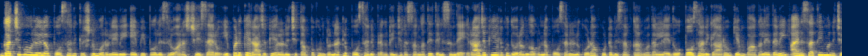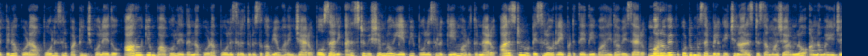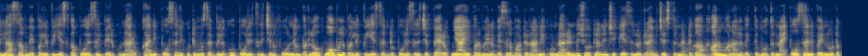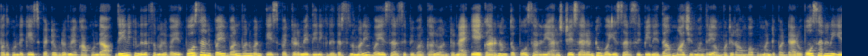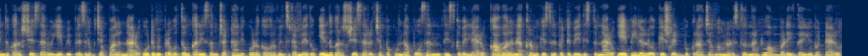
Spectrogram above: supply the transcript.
గచ్చిబౌలిలో పోసాని కృష్ణమురళిని ఏపీ పోలీసులు అరెస్ట్ చేశారు. ఇప్పటికే రాజకీయాల నుంచి తప్పుకుంటున్నట్లు పోసాని ప్రకటించిన సంగతి తెలిసిందే. రాజకీయాలకు దూరంగా ఉన్న పోసానిని కూడా కూటమి సర్కార్ వదలలేదు. పోసానికి ఆరోగ్యం బాగలేదని ఆయన సతీమని చెప్పినా కూడా పోలీసులు పట్టించుకోలేదు. ఆరోగ్యం బాగోలేదన్నా కూడా పోలీసులు దురుసుగా వ్యవహరించారు. పోసాని అరెస్టు విషయంలో ఏపీ పోలీసులు గేమ్ ఆడుతున్నారు. అరెస్టు నోటీసులో రేపటి తేదీ వాయిదా వేశారు. మరోవైపు కుటుంబ సభ్యులకు ఇచ్చిన అరెస్టు సమాచారంలో అన్నమయ్య జిల్లా సంబేపల్లి పిఎస్గా పోలీసులు పేర్కొన్నారు. కానీ పోసాని కుటుంబ సభ్యులకు పోలీసులు ఇచ్చిన ఫోన్ నెంబర్ నెంబర్లో ఓబులపల్లి పిఎస్ అంటూ పోలీసులు చెప్పారు. న్యాయపరమైన వెసలబాటు రానికుండా రెండు చోట్ల నుంచి కేసులు డ్రైవ్ చేస్తున్నట్టుగా అనుమానాలు వ్యక్తమవుతున్నాయి. పోసానిపై నూట పదకొండు కేసు పెట్టడమే కాకుండా దీనికి నిదర్శనమని పోసానిపై వన్ వన్ వన్ కేసు పెట్టడమే దీనికి నిదర్శనమని వైఎస్ఆర్సీపీ వర్గాలు అంటున్నాయి. ఏ కారణంతో పోసారిని అరెస్ట్ చేశారంటూ వైఎస్ఆర్సీపీ నేత మాజీ మంత్రి అంబటి రాంబాబు మండిపడ్డారు. పోసారిని ఎందుకు అరెస్ట్ చేశారో? ఏపీ ప్రజలకు చెప్పాలన్నారు. కూటమి ప్రభుత్వం కనీసం చట్టాన్ని కూడా గౌరవించడం లేదు. ఎందుకు అరెస్ట్ చేశారో చెప్పకుండా పోసారిని తీసుకువెళ్ళారు. కావాలని అక్రమ కేసులు పెట్టి వేధిస్తున్నారు. ఏపీలో లోకేష్ రెడ్ బుక్ రాజ్యాంగం నడుస్తుందంటూ అంబడి దయ్యుబట్టారు.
